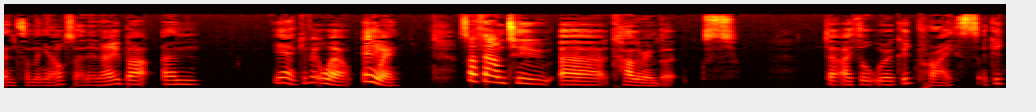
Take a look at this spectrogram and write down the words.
and something else, I don't know. But um, yeah, give it a whirl. Anyway, so I found two uh, colouring books that I thought were a good price, a good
